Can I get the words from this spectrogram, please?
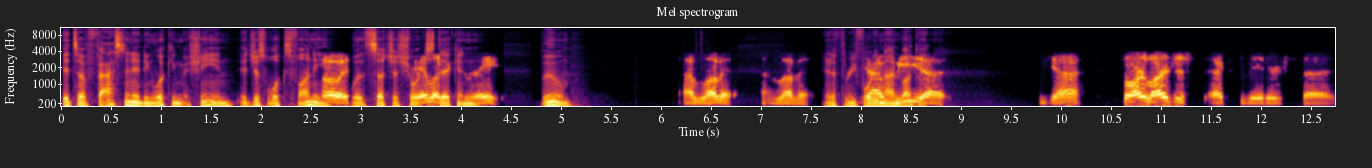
it's a fascinating looking machine. It just looks funny Oh, it- with such a short stick and great. boom I love it. I love it. in a three forty nine yeah, we, bucket. Uh, yeah. So our largest excavators, uh,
